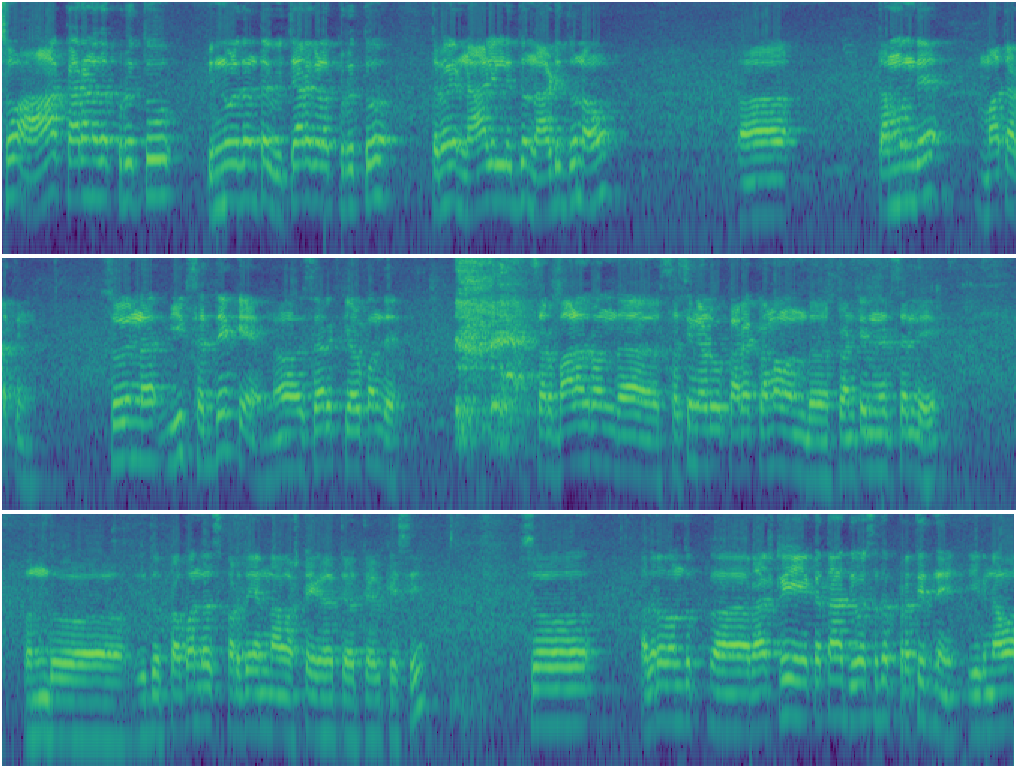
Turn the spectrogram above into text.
ಸೊ ಆ ಕಾರಣದ ಕುರಿತು ಇನ್ನುಳಿದಂಥ ವಿಚಾರಗಳ ಕುರಿತು ತಮಗೆ ನಾಳಿಲ್ಲಿದ್ದು ನಾಡಿದ್ದು ನಾವು ತಮ್ಮ ಮುಂದೆ ಮಾತಾಡ್ತೀನಿ. ಸೊ ಇನ್ನು ಈಗ ಸದ್ಯಕ್ಕೆ ನಾವು ಸರ್ ಕೇಳ್ಕೊಂಡೆ ಸರ್ ಭಾಳ ಆದ್ರೆ ಒಂದು ಸಸಿ ನೆಡುವ ಕಾರ್ಯಕ್ರಮ ಒಂದು ಟ್ವೆಂಟಿ ಮಿನಿಟ್ಸಲ್ಲಿ ಒಂದು ಇದು ಪ್ರಬಂಧ ಸ್ಪರ್ಧೆಯನ್ನು ನಾವು ಅಷ್ಟೇ ಹೇಳ್ತೇವೆ ಅಂತ ಹೇಳ್ಕೇಸಿ ಸೊ ಅದರ ಒಂದು ರಾಷ್ಟ್ರೀಯ ಏಕತಾ ದಿವಸದ ಪ್ರತಿಜ್ಞೆ ಈಗ ನಾವು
